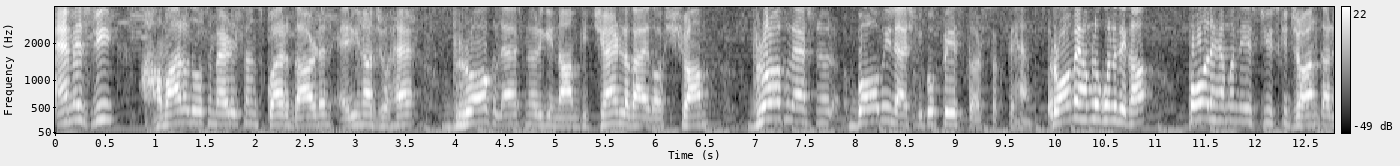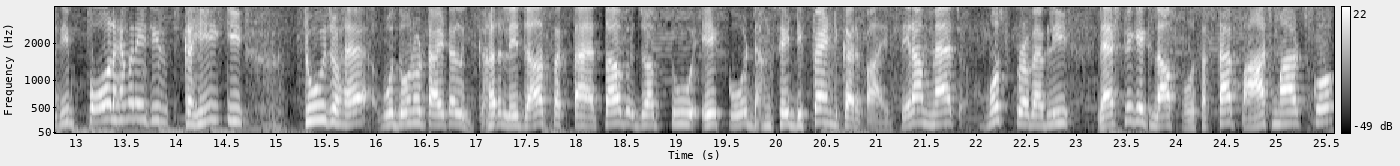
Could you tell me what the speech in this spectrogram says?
एमएसजी हमारा दोस्त मेडिसन स्क्वायर गार्डन एरिना जो है ब्रॉक लैशनर की नाम की चैन लगाएगा शाम ब्रॉक लैशनर बॉबी लैशली को फेस कर सकते हैं। रॉ में हम लोगों ने देखा पॉल हेमन ने इस चीज़ की जानकारी दी। पॉल हेमन ने चीज़ कही कि तू जो है, वो दोनों टाइटल घर ले जा सकता है तब जब तू एक को ढंग से डिफेंड कर पाए। तेरा मैच मोस्ट प्रोबेबली लैशली के खिलाफ हो सकता है पाँच मार्च को,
